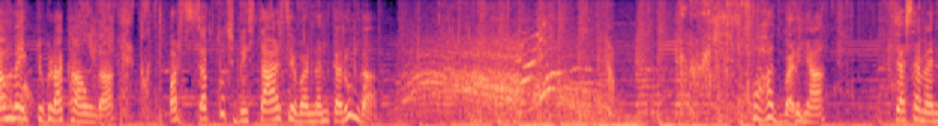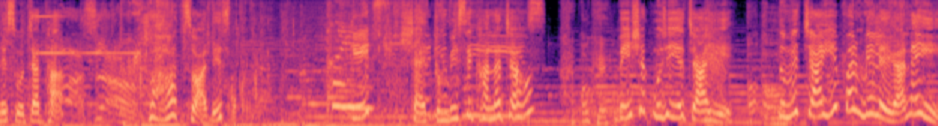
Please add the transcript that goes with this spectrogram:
अब मैं एक टुकड़ा खाऊँगा और सब कुछ विस्तार से वर्णन करूँगा। बहुत बढ़िया। जैसा मैंने सोचा था। बहुत स्वादिष्ट। केक शायद तुम भी इसे खाना चाहो. बेशक मुझे ये चाहिए। तुम्हें चाहिए पर मिलेगा नहीं।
